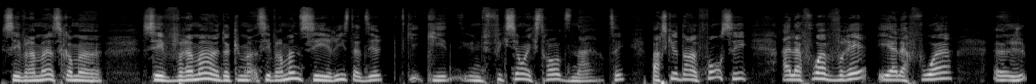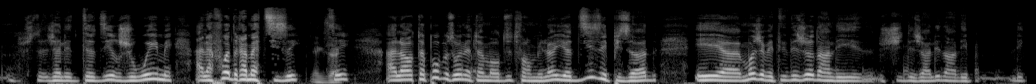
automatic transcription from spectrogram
C'est vraiment, c'est comme un, c'est vraiment un document, c'est vraiment une série, c'est-à-dire qui, qui est une fiction extraordinaire, tu sais. Parce que dans le fond, c'est à la fois vrai et à la fois, euh, j'allais te dire jouer, mais à la fois dramatisé. Exact. Alors, t'as pas besoin d'être un mordu de Formule 1. Il y a 10 épisodes et euh, moi, j'avais été déjà dans les, je suis déjà allé dans des des,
